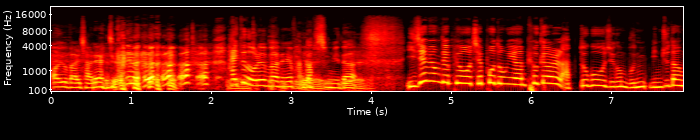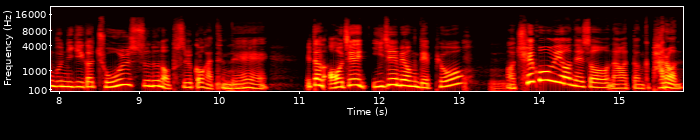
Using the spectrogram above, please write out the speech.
아유 말 잘해야지. 하여튼 오랜만에 반갑습니다. 예, 예. 이재명 대표 체포동의안 표결 앞두고 지금 문- 민주당 분위기가 좋을 수는 없을 것 같은데 일단 어제 이재명 대표 어, 최고위원회에서 나왔던 그 발언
